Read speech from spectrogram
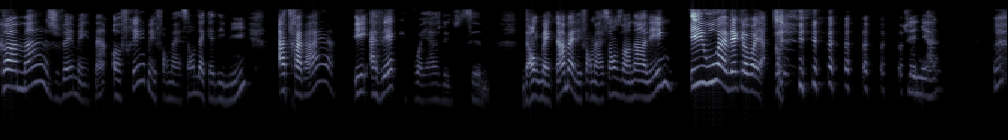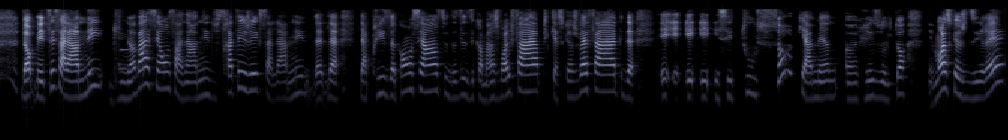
comment je vais maintenant offrir mes formations de l'académie à travers et avec voyage déductible. Donc, maintenant, ben, les formations se vendent en ligne et ou avec le voyage. Génial. Donc, mais tu sais, ça l'a amené de l'innovation, ça l'a amené du stratégique, ça l'a amené de la, de prise de conscience, de dire comment je vais le faire, puis qu'est-ce que je vais faire, puis de, et, et, et, et c'est tout ça qui amène un résultat. Mais moi, ce que je dirais,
